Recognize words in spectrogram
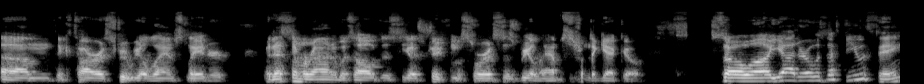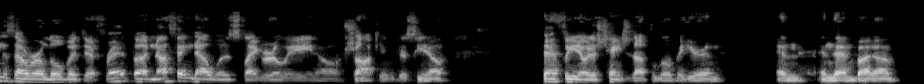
um, the guitars through real amps later. But this time around, it was all just you know straight from the source as real amps from the get go. So uh, yeah, there was a few things that were a little bit different, but nothing that was like really you know shocking. Just you know, definitely you know just changed it up a little bit here and and and then, but um,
